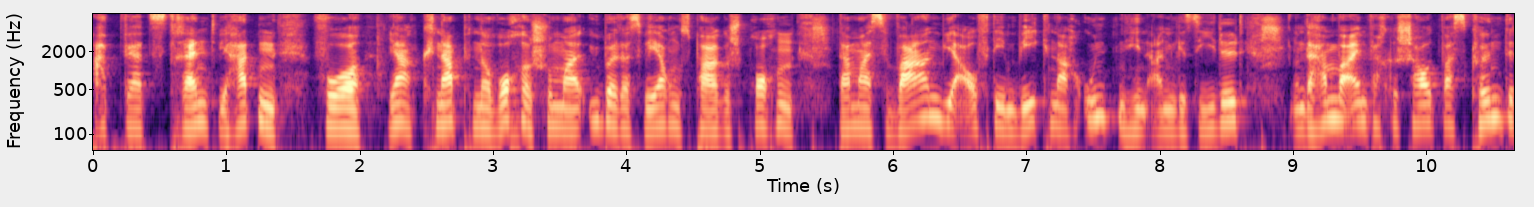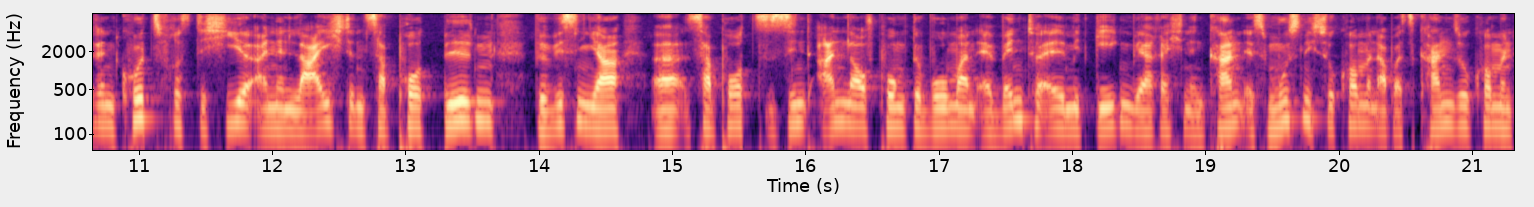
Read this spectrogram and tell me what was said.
Abwärtstrend. Wir hatten vor ja, knapp einer Woche schon mal über das Währungspaar gesprochen. Damals waren wir auf dem Weg nach unten hin angesiedelt. Und da haben wir einfach geschaut, was könnte denn kurzfristig hier einen leichten Support bilden. Wir wissen ja, äh, Supports sind Anlaufpunkte, wo man eventuell mit Gegenwehr rechnen kann. Es muss nicht so kommen, aber es kann so kommen.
